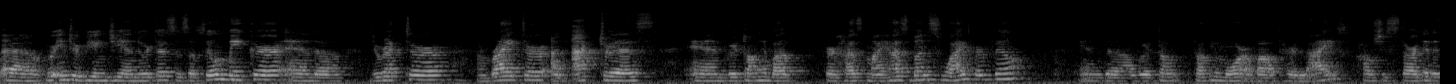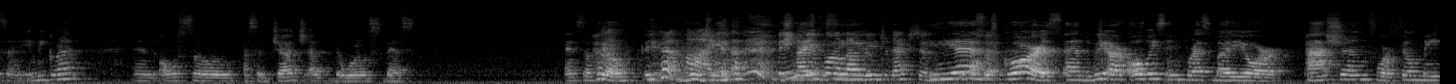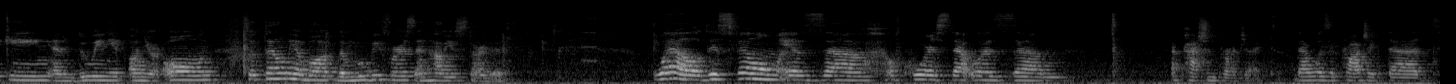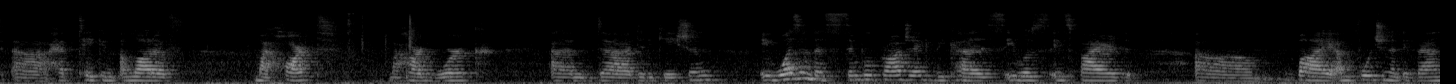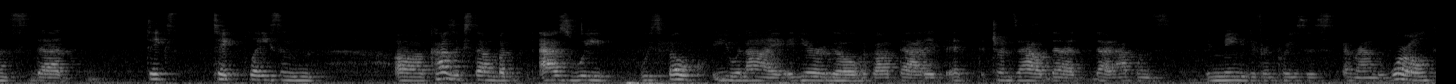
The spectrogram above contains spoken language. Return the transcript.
Uh, we're interviewing Gia Nurtas, who's a filmmaker and a director, a writer, an actress, and we're talking about her hus- my husband's wife, her film, and uh, we're talk- talking more about her life, how she started as an immigrant, and also as a judge at the world's best. And so, hello, Yeah, hi. Gia. Thank nice you for a lovely introduction. Yes, of course. And we are always impressed by your passion for filmmaking and doing it on your own. So tell me about the movie first and how you started. Well, this film is, uh, of course, that was um, a passion project. That was a project that uh, had taken a lot of my heart, my hard work, and uh, dedication. It wasn't a simple project because it was inspired um, by unfortunate events that takes take place in uh, Kazakhstan. But as we we spoke, you and I, a year ago Mhm. about that, it, it, it turns out that that happens in many different places around the world.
